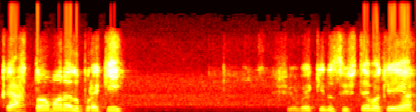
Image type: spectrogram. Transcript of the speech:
cartão amarelo por aqui. Deixa eu ver aqui no sistema quem é.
